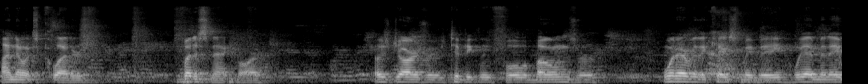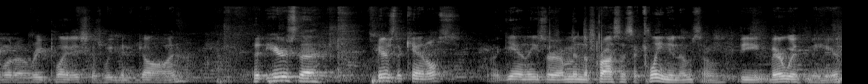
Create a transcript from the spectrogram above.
I know it's cluttered, but a snack bar. Those jars are typically full of bones or whatever the case may be. We haven't been able to replenish because we've been gone. But here's the here's the kennels. Again, these are I'm in the process of cleaning them, so be bear with me here.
